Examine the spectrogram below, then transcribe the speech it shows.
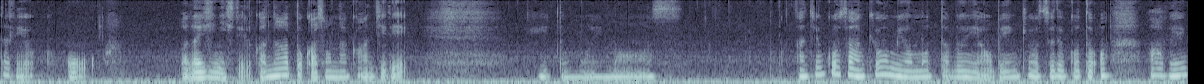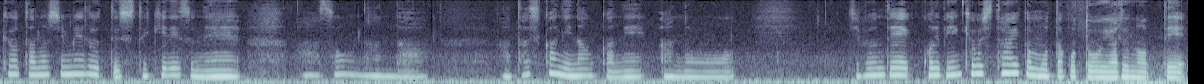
誰を、まあ、大事にしてるかなとかそんな感じでいいと思います。あ、純子さん、興味を持った分野を勉強すること。あ、あ勉強楽しめるって素敵ですね。あ、そうなんだ。あ確かになんかね、あのー、自分でこれ勉強したいと思ったことをやるのって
